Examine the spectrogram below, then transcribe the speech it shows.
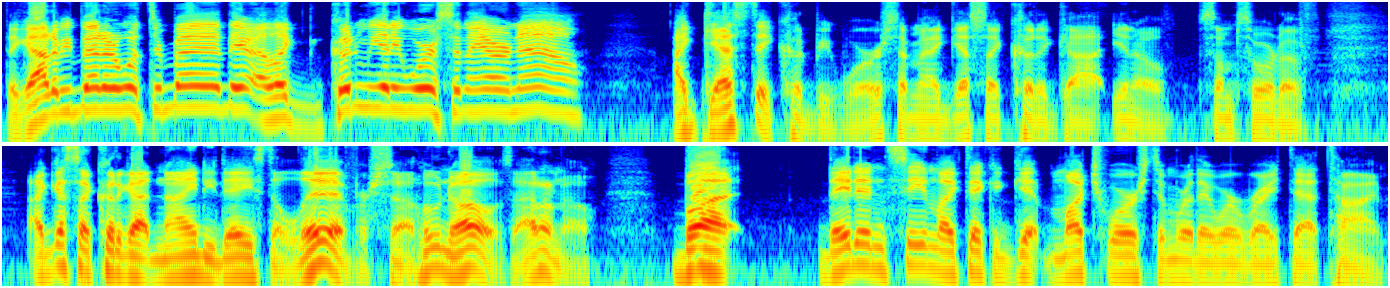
They got to be better than what they're better. They're like, couldn't be any worse than they are now. I guess they could be worse. I mean, I guess I could have got, you know, some sort of I guess I could have got 90 days to live or so. Who knows? I don't know. But they didn't seem like they could get much worse than where they were right that time.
